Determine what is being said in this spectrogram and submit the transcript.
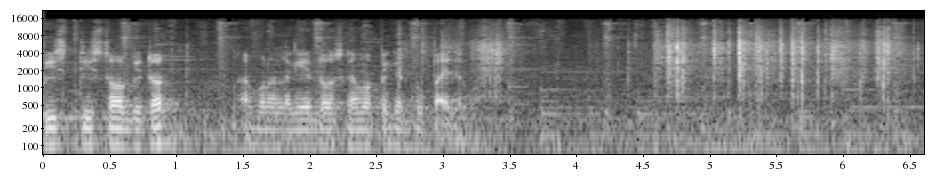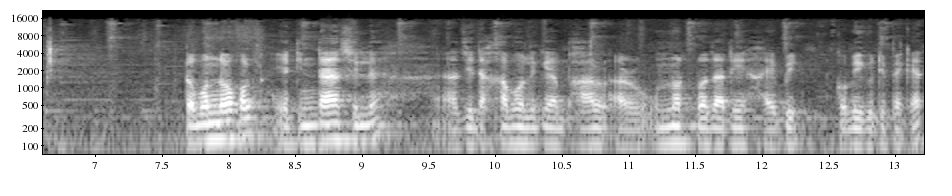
বিছ ত্ৰিছ টকাৰ ভিতৰত আপোনালোকে এই দহ গ্ৰামৰ পেকেটবোৰ পাই যাব। তো বন্ধুসকল এই তিনিটা আছিলে। আজি দেখাবলগীয়া ভাল আৰু উন্নত প্ৰজাতিৰ হাইব্ৰিড কবি গুটি পেকেট।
